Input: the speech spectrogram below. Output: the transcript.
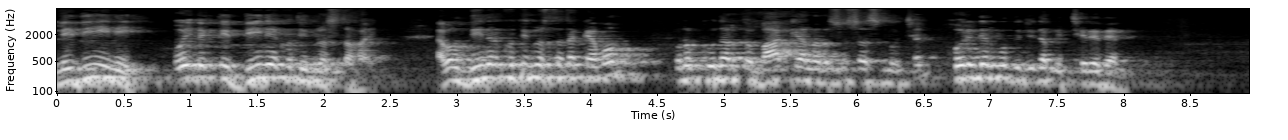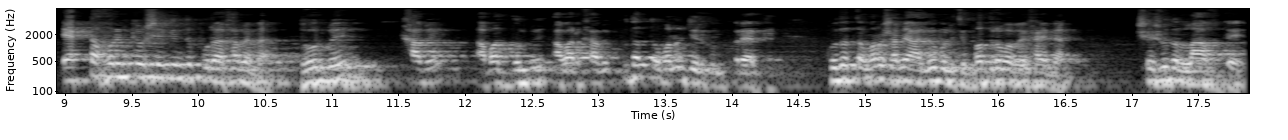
লিদিনই, ওই ব্যক্তির দিনে ক্ষতিগ্রস্ত হয়। এবং দিনের ক্ষতিগ্রস্ততা কেমন? কোনো ক্ষুধার্ত বাঘকে আল্লাহ রসুল বলছেন, হরিণের মধ্যে যদি আপনি ছেড়ে দেন, একটা হরিণকেও সে কিন্তু পুরা খাবে না। ধরবে, খাবে, আবার ধরবে, আবার খাবে। ক্ষুধার্ত মানুষ যেরকম করে আর কি। ক্ষুধার্ত মানুষ আমি আগে বলেছি, ভদ্রভাবে খায় না। সে শুধু লাভ দেয়।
